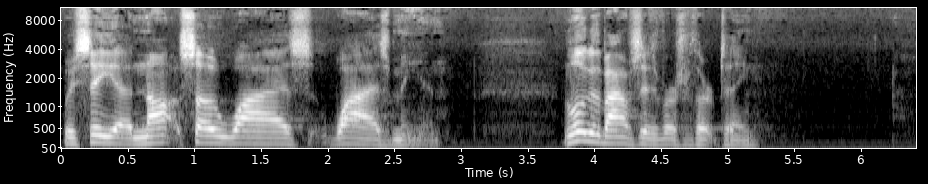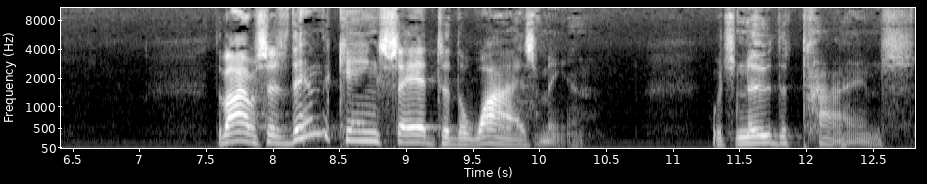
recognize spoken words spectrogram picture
we see a not so wise, wise men. Look at the Bible says in verse 13. The Bible says, Then the king said to the wise men, which knew the times.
